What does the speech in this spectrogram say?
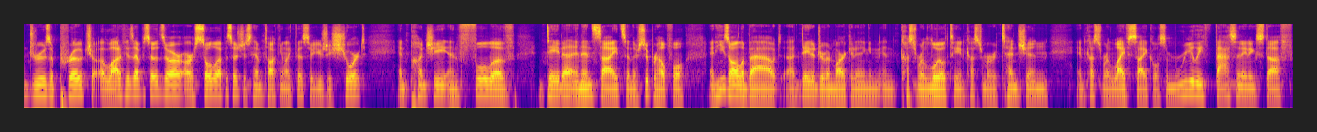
Drew's approach. A lot of his episodes are, are solo episodes, just him talking like this. They're usually short and punchy and full of data and insights, and they're super helpful. And he's all about uh, data driven marketing and, and customer loyalty and customer retention and customer life cycle. Some really fascinating stuff.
